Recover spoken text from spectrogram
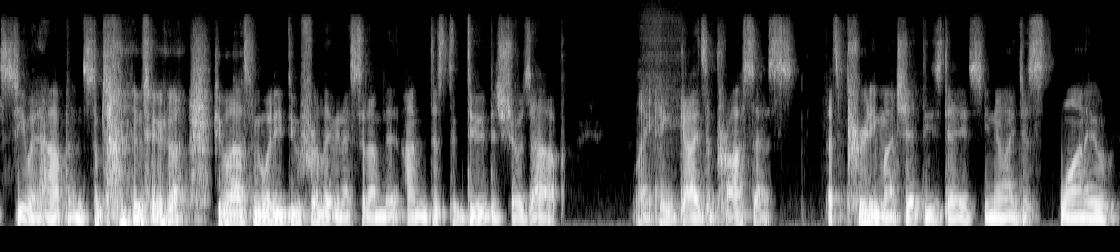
see what happens. Sometimes people ask me, "What do you do for a living?" I said, "I'm the, I'm just a dude that shows up, like and guides the process." That's pretty much it these days. You know, I just want to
